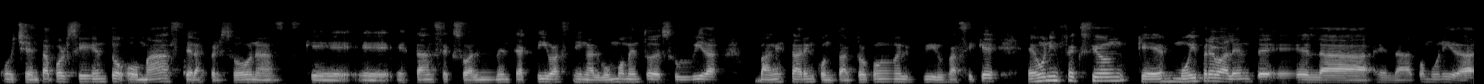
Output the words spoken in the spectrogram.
80% o más de las personas que eh, están sexualmente activas en algún momento de su vida van a estar en contacto con el virus. Así que es una infección que es muy prevalente en la, en la comunidad,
